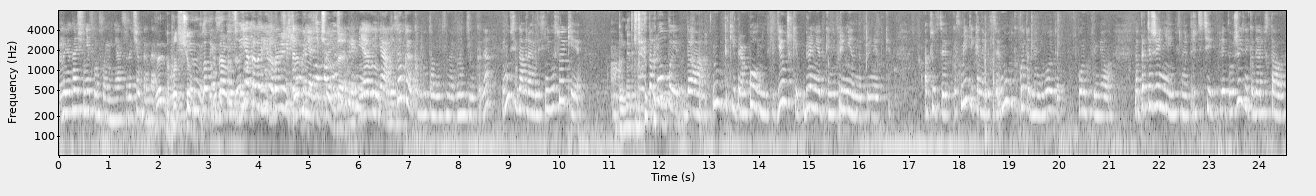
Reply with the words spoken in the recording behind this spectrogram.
Ну, и значит, нет смысла меняться. Зачем тогда? Вопрос в чем? Ну, я говорила вообще, Что менять и что, да. Я Пример. Я высокая, как бы там, не знаю, блондинка, да? Ему всегда нравились невысокие, а, Брюнетки. толстопопые, да, ну такие прям полненькие девушки, брюнетки, непременно брюнетки. Отсутствие косметики на лице, ну вот какой-то для него это пункт имело. На протяжении, не знаю, 30 лет его жизни, когда я листала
